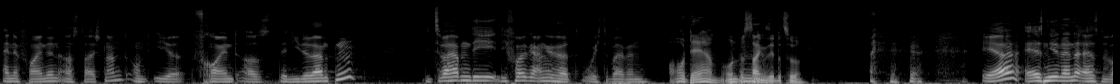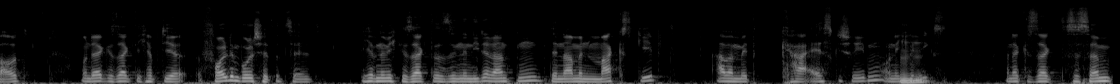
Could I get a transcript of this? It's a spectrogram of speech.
Eine Freundin aus Deutschland und ihr Freund aus den Niederlanden. Die zwei haben die, die Folge angehört, wo ich dabei bin. oh damn. Und was Mhm. sagen sie dazu? Er, er ist Niederländer, er heißt Wout. Und er hat gesagt, ich habe dir voll den Bullshit erzählt. Ich habe nämlich gesagt, dass es in den Niederlanden den Namen Max gibt, aber mit KS geschrieben und nicht Mhm. mit X. Und er hat gesagt, das ist so ein,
